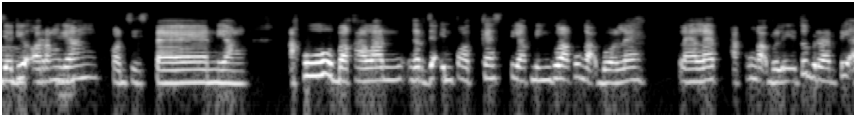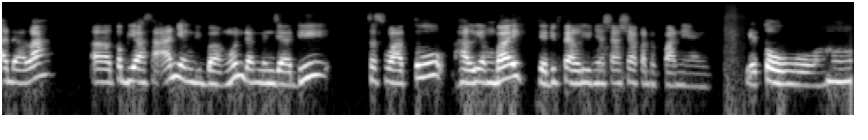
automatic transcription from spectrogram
menjadi orang yang konsisten yang aku bakalan ngerjain podcast tiap minggu aku nggak boleh lelet aku nggak boleh itu berarti adalah uh, kebiasaan yang dibangun dan menjadi sesuatu hal yang baik jadi value-nya Sasha ke depannya gitu. Oh,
